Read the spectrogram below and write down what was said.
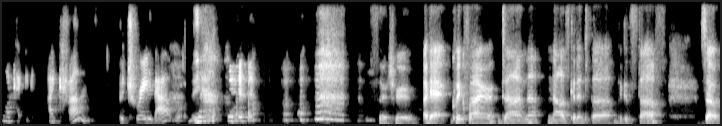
Like I, I can't betray that one. Yeah. so true. Okay, quick fire, done. Now let's get into the, the good stuff. So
